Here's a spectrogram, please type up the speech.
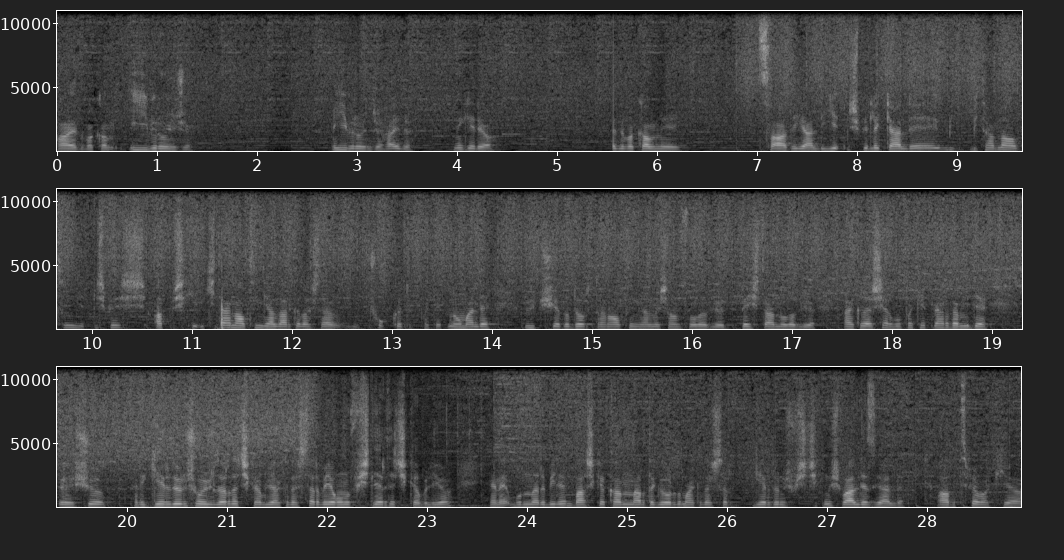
Haydi bakalım. İyi bir oyuncu. İyi bir oyuncu. Haydi. Ne geliyor? Haydi bakalım iyi. Sadi geldi. 71'lik geldi. Bir, bir tane altın 75, 62. iki tane altın geldi arkadaşlar. Çok kötü bir paket. Normalde 3 ya da 4 tane altın gelme şansı olabiliyor. 5 tane de olabiliyor. Arkadaşlar bu paketlerden bir de e, şu hani geri dönüş oyuncuları da çıkabiliyor arkadaşlar ve onun fişleri de çıkabiliyor. Yani bunları bilin. Başka kanallarda gördüm arkadaşlar. Geri dönüş fişi çıkmış. Valdez geldi. Abi tipe bak ya.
